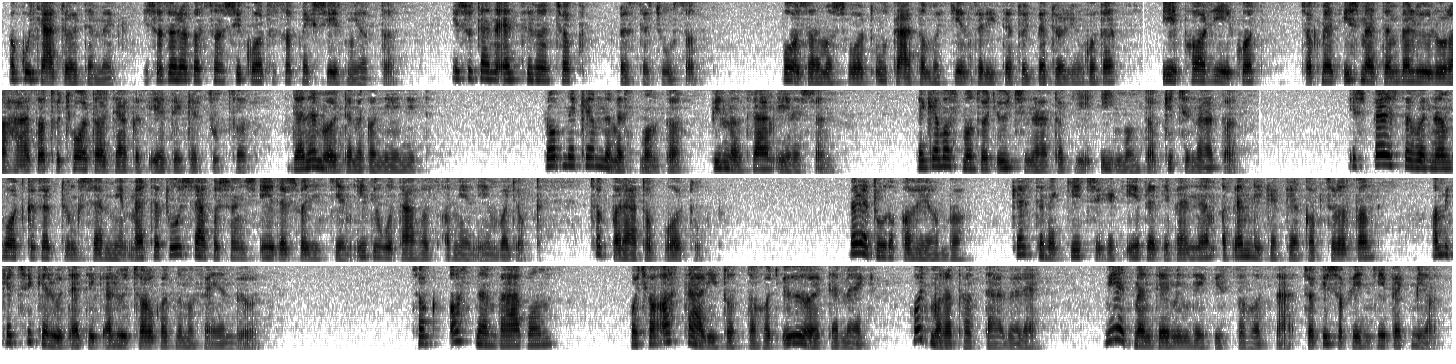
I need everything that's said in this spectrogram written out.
A kutyát ölte meg, és az öregasszony sikoltozott meg sírt miatta, és utána egyszerűen csak összecsúszott. Borzalmas volt, utáltam, hogy kényszerített, hogy betörjünk oda, épp harjékoz, csak mert ismertem belülről a házat, hogy hol tartják az értékes cuccot. De nem ölte meg a nénit. Rob nekem nem ezt mondta, pillant rám élesen. Nekem azt mondta, hogy ő csinálta ki, így mondta, ki csinálta. És persze, hogy nem volt közöttünk semmi, mert te túlságosan is édes vagy egy ilyen idiótához, amilyen én vagyok. Csak barátok voltunk. Beletúrok a hajamba. Kezdenek kétségek ébredni bennem az emlékekkel kapcsolatban, amiket sikerült eddig előcsalogatnom a fejemből. Csak azt nem vágom, hogyha azt állította, hogy ő ölte meg, hogy maradhattál vele? Miért mentél mindig vissza hozzá, csak is a fényképek miatt?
